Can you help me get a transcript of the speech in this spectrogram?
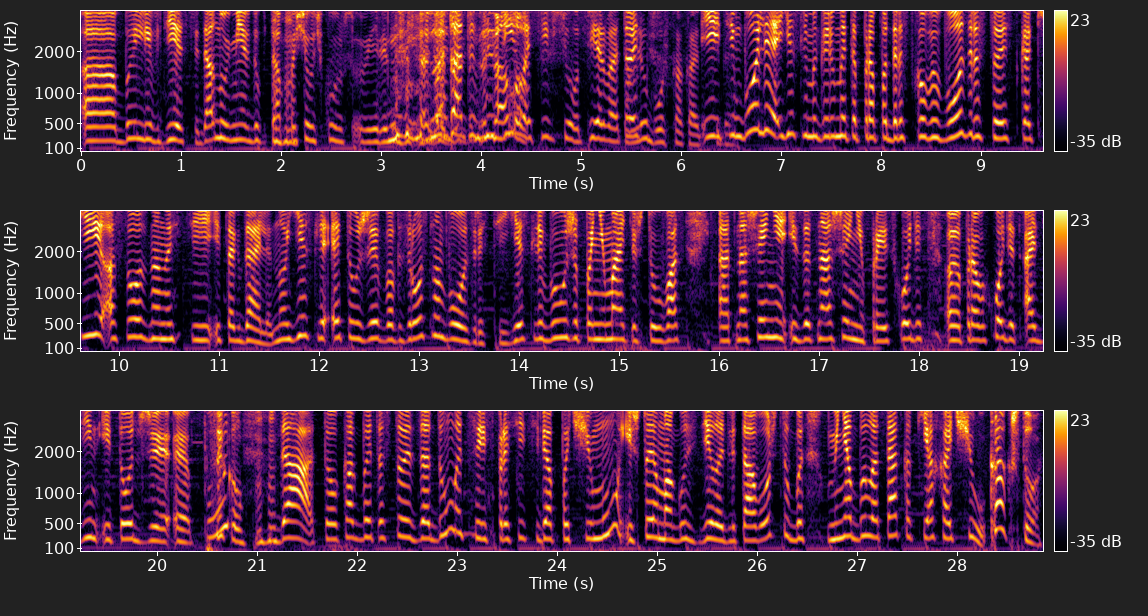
э, были в детстве, да, ну, имею в виду там по щелчку или Ну да, ты влюбилась, и все. Первая там любовь какая-то. И тем более, если мы говорим это про подростковый возраст, то есть какие осознанности и так далее. Но если это уже во взрослом возрасте, если вы уже понимаете, что у вас отношения из отношений происходит, э, проходит один и тот же э, путь, Цикл. Да, то как бы это стоит задуматься и спросить себя, почему и что я могу сделать для того, чтобы у меня было так, как я хочу. Как что?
